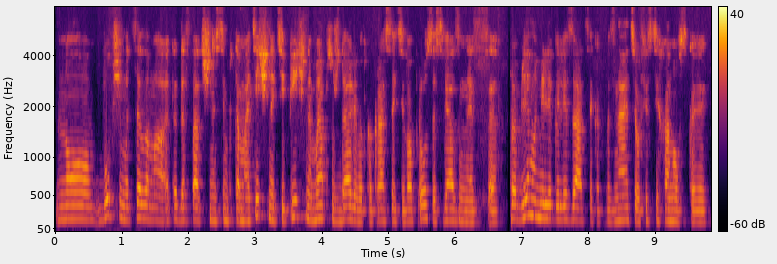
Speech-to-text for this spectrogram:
но в общем и целом а, это достаточно симптоматично, типично. Мы обсуждали вот как раз эти вопросы, связанные с проблемами легализации. Как вы знаете, офис Тихановской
